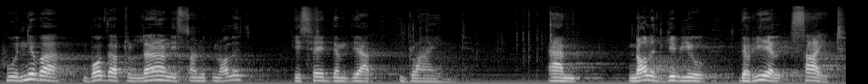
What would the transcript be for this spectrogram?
who never bother to learn Islamic knowledge, He said them they are blind. And knowledge give you the real sight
